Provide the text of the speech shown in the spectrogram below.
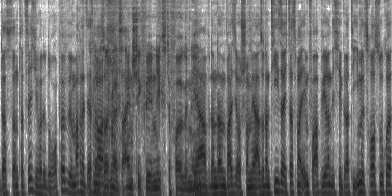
das dann tatsächlich heute droppe. Wir machen jetzt Das erstmal. sollten wir als Einstieg für die nächste Folge nehmen. Ja, dann, dann weiß ich auch schon mehr. Also dann teaser ich das mal eben vorab, während ich hier gerade die E-Mails raussuche.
